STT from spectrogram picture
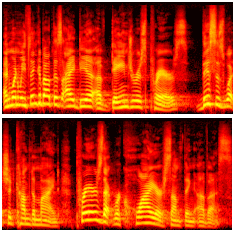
And when we think about this idea of dangerous prayers, this is what should come to mind prayers that require something of us.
